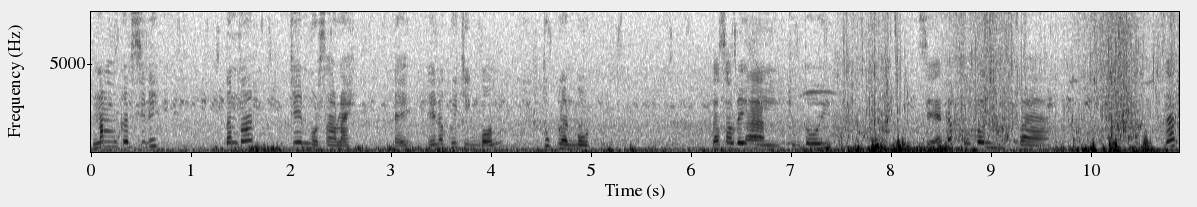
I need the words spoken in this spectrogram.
5 cân Silic Tân Phát trên một xào này. Đấy, đây là quy trình bón thúc lần một. Và sau đây thì chúng tôi sẽ cắt số phân và rắc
